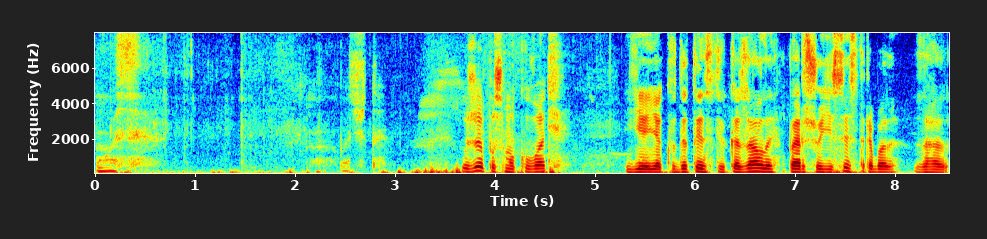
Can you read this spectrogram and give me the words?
Ось. Бачите. Уже посмакувати є, як в дитинстві казали, першу їсись треба зага-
